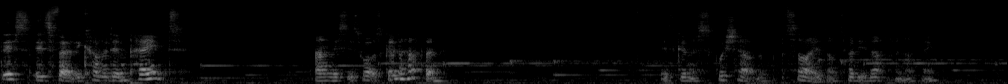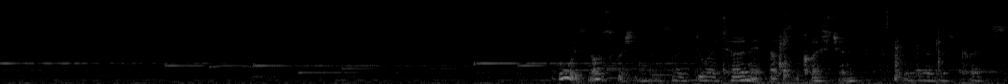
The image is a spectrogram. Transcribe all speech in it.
This is fairly covered in paint. And this is what's going to happen. It's going to squish out the sides, I'll tell you that for nothing. Oh, it's not squishing out the sides. Do I turn it? That's the question. Or do I just press?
